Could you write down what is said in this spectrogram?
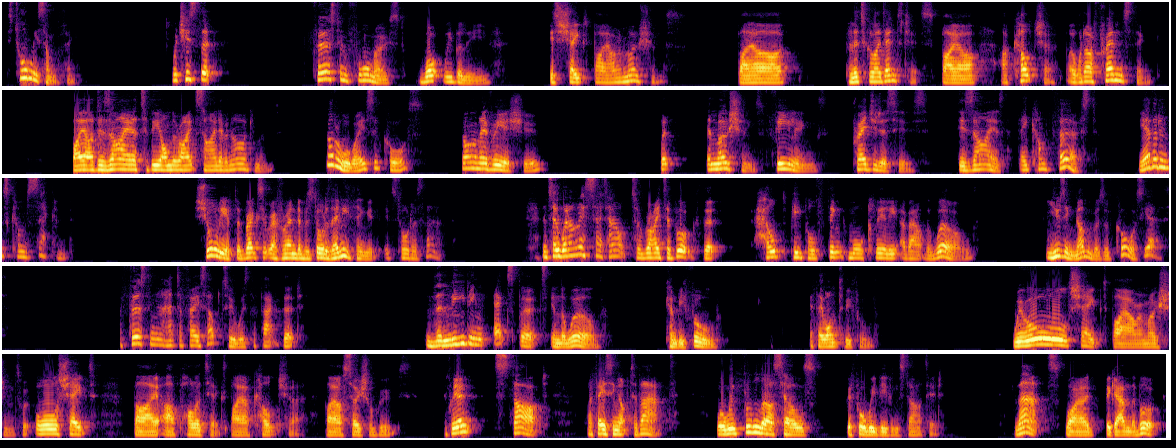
it's taught me something, which is that first and foremost, what we believe is shaped by our emotions, by our political identities, by our, our culture, by what our friends think, by our desire to be on the right side of an argument. Not always, of course, not on every issue, but emotions, feelings, prejudices, desires, they come first. The evidence comes second. Surely, if the Brexit referendum has taught us anything, it, it's taught us that. And so when I set out to write a book that helped people think more clearly about the world, using numbers, of course, yes, the first thing I had to face up to was the fact that the leading experts in the world can be fooled if they want to be fooled. We're all shaped by our emotions. We're all shaped by our politics, by our culture, by our social groups. If we don't start by facing up to that, well, we've fooled ourselves before we've even started. That's why I began the book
